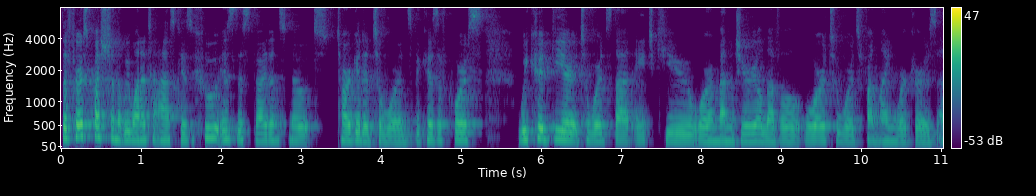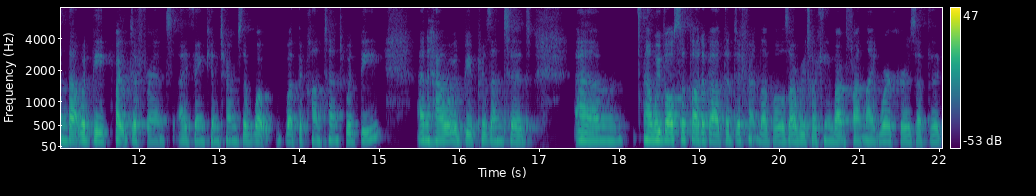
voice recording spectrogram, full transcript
The first question that we wanted to ask is who is this guidance note targeted towards? Because of course, we could gear it towards that HQ or managerial level or towards frontline workers. And that would be quite different, I think, in terms of what, what the content would be and how it would be presented. Um, and we've also thought about the different levels. Are we talking about frontline workers at the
